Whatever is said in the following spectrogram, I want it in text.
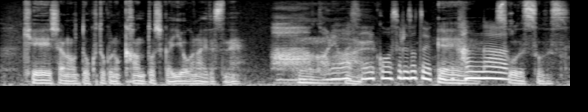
経営者の独特の勘としか言いようがないですね。あこれは成功するぞというえー勘が、そうですそうです。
